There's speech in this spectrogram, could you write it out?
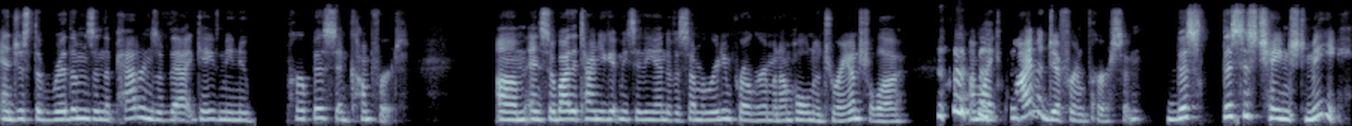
And just the rhythms and the patterns of that gave me new purpose and comfort. Um, and so by the time you get me to the end of a summer reading program and I'm holding a tarantula, I'm like, I'm a different person. This this has changed me.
